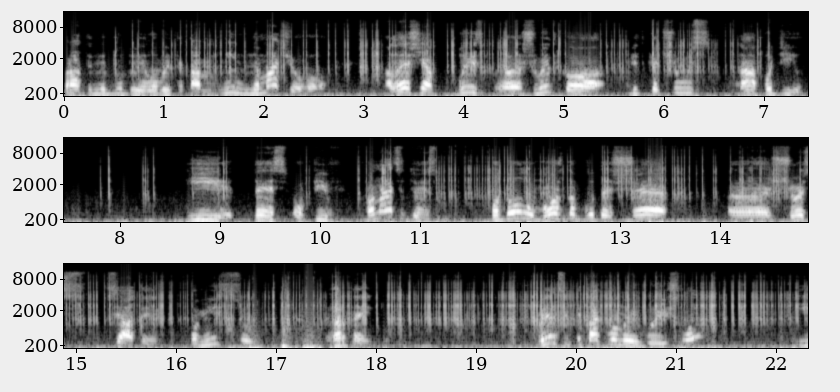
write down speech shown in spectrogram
брати не буду і ловити там ні, нема чого. Але ж я бис- е, швидко відкачусь на поділ. І десь о пів 12 по долу можна буде ще е, щось взяти по місцю гарненьке. В принципі, так воно і вийшло. І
